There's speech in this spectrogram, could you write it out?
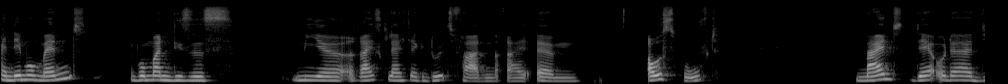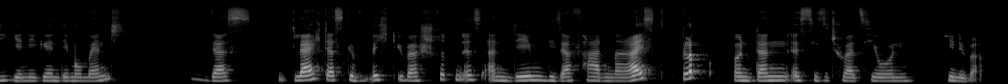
in dem Moment, wo man dieses mir reißt gleich der Geduldsfaden ähm, ausruft, meint der oder diejenige in dem Moment, dass gleich das Gewicht überschritten ist, an dem dieser Faden reißt, plopp, und dann ist die Situation hinüber.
